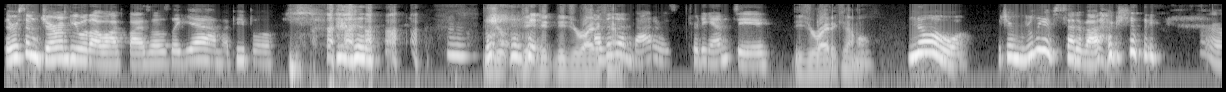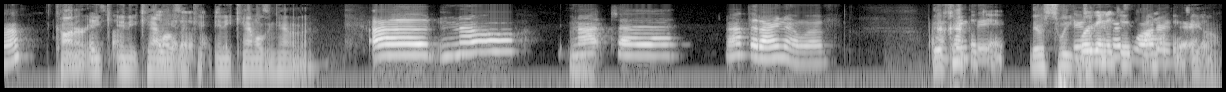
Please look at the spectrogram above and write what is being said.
There were some German people that walked by, so I was like, "Yeah, my people." did, you, did, did, did you ride a Other camel? than that, it was pretty empty. Did you ride a camel? No, which I'm really upset about actually. Uh, Connor, any, any camels? In, any camels in Canada? uh no, not uh, not that I know of. They're don't kind- think they, they're sweet. We're gonna much do water things there. You too. know,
